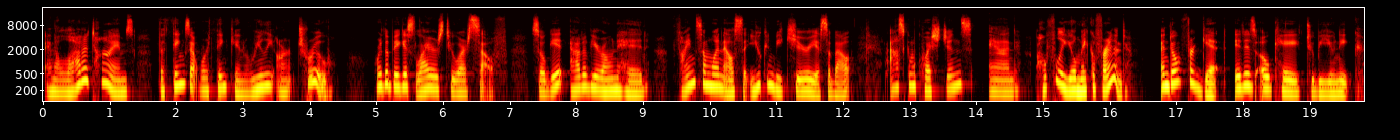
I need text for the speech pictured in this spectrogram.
And a lot of times, the things that we're thinking really aren't true. We're the biggest liars to ourselves. So get out of your own head, find someone else that you can be curious about, ask them questions, and hopefully you'll make a friend. And don't forget, it is okay to be unique.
